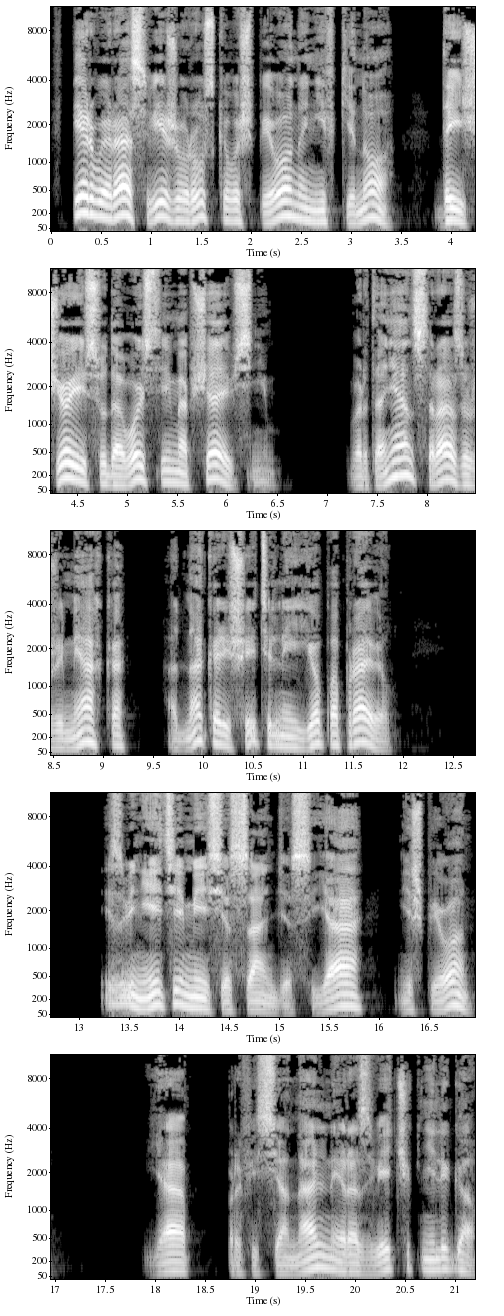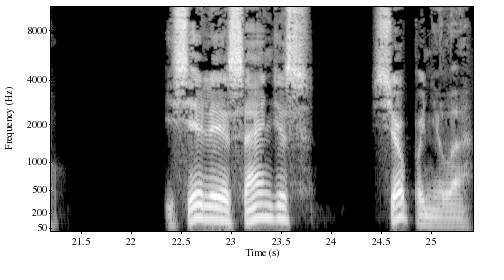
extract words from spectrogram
в первый раз вижу русского шпиона не в кино, да еще и с удовольствием общаюсь с ним». Вартанян сразу же мягко, однако решительно ее поправил. «Извините, миссис Сандис, я не шпион. Я профессиональный разведчик-нелегал. И Селия Сандис все поняла.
